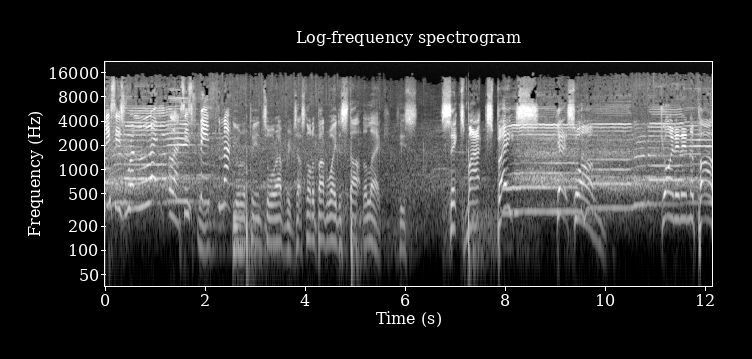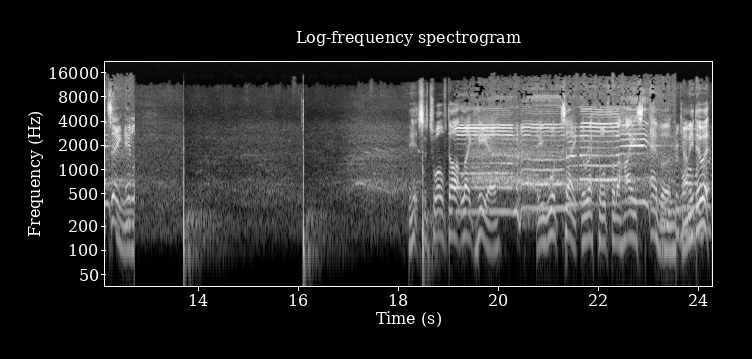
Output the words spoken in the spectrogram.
This is relentless. His hmm. fifth match. European Tour average. That's not a bad way to start the leg. He's six max. Bates gets one. Joining in the party. In hmm. It's a 12 dart leg here. He would take the record for the highest ever. Can he do it?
